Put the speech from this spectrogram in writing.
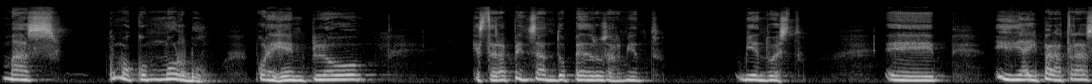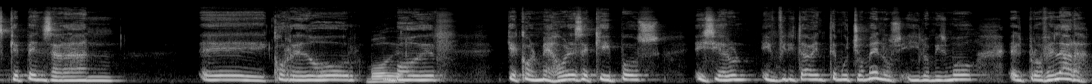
más como con morbo. Por ejemplo, ¿qué estará pensando Pedro Sarmiento? Viendo esto. Eh, y de ahí para atrás, ¿qué pensarán eh, Corredor, Boder. que con mejores equipos hicieron infinitamente mucho menos? Y lo mismo el profe Lara.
